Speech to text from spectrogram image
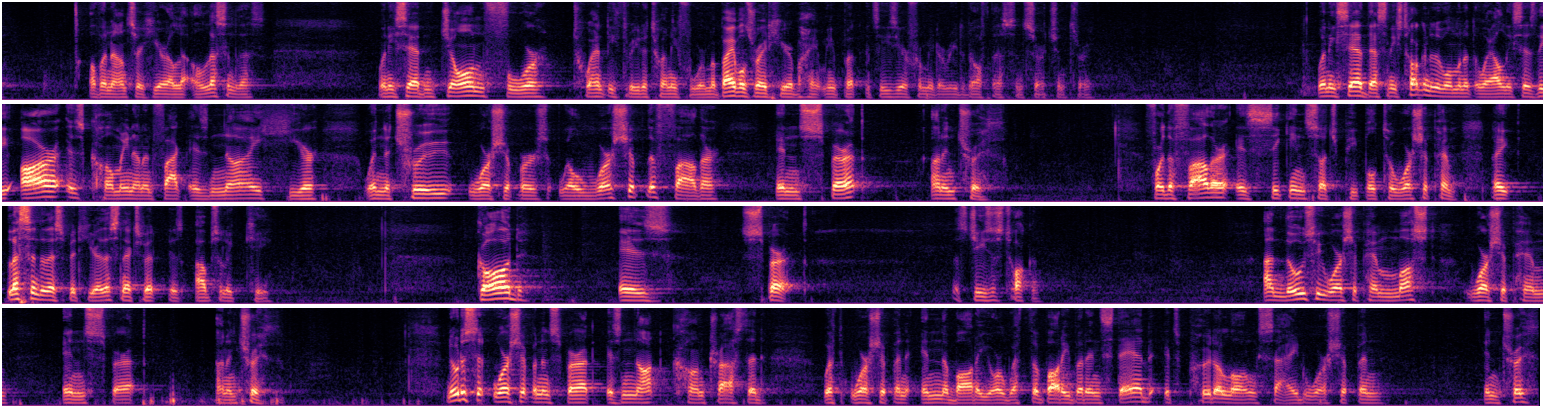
of an answer here a little. Listen to this. When he said in John 4 23 to 24, my Bible's right here behind me, but it's easier for me to read it off this and searching through. When he said this, and he's talking to the woman at the well, and he says, The hour is coming, and in fact is now here, when the true worshippers will worship the Father in spirit and in truth. For the Father is seeking such people to worship him. Now, listen to this bit here. This next bit is absolute key. God is spirit. That's Jesus talking. And those who worship him must worship him in spirit and in truth. Notice that worshiping in spirit is not contrasted with worshiping in the body or with the body, but instead it's put alongside worshiping in truth.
